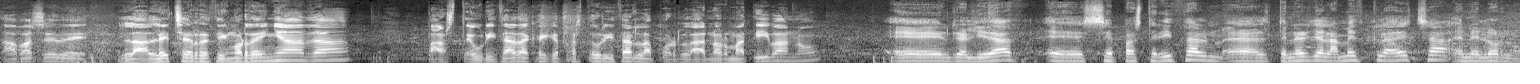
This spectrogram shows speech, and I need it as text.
a base de la leche recién ordeñada, pasteurizada, que hay que pasteurizarla por la normativa, ¿no? Eh, en realidad eh, se pasteuriza al, tener ya la mezcla hecha en el horno.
